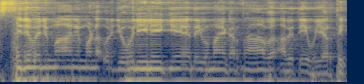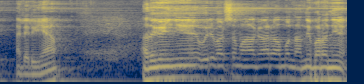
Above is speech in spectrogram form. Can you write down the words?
സ്ഥിര വരുമാനമുള്ള ഒരു ജോലിയിലേക്ക് ദൈവമായ കർത്താവ് അവത്തെ ഉയർത്തി. അല്ലെലുയാ അത് കഴിഞ്ഞ് ഒരു വർഷം ആകാറാകുമ്പോൾ നന്ദി പറഞ്ഞ്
